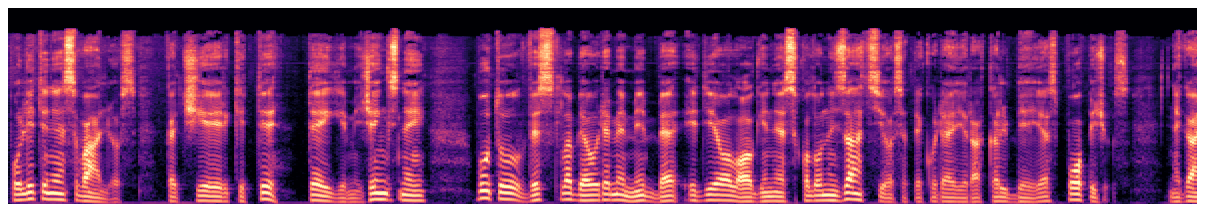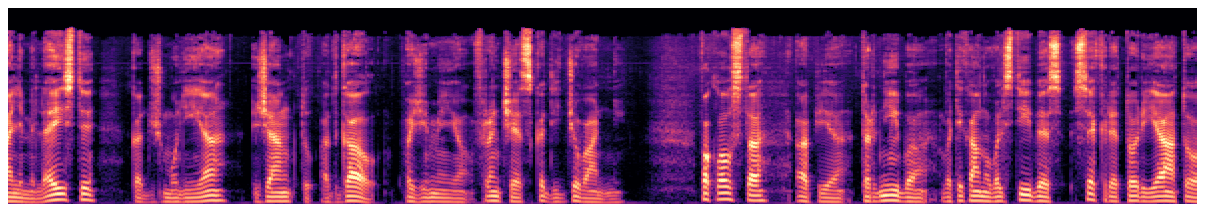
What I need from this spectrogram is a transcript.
politinės valios, kad šie ir kiti teigiami žingsniai būtų vis labiau remiami be ideologinės kolonizacijos, apie kurią yra kalbėjęs popiežius. Negalime leisti, kad žmonija žengtų atgal, pažymėjo Francesca Di Giovanni. Paklausta apie tarnybą Vatikano valstybės sekretoriato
